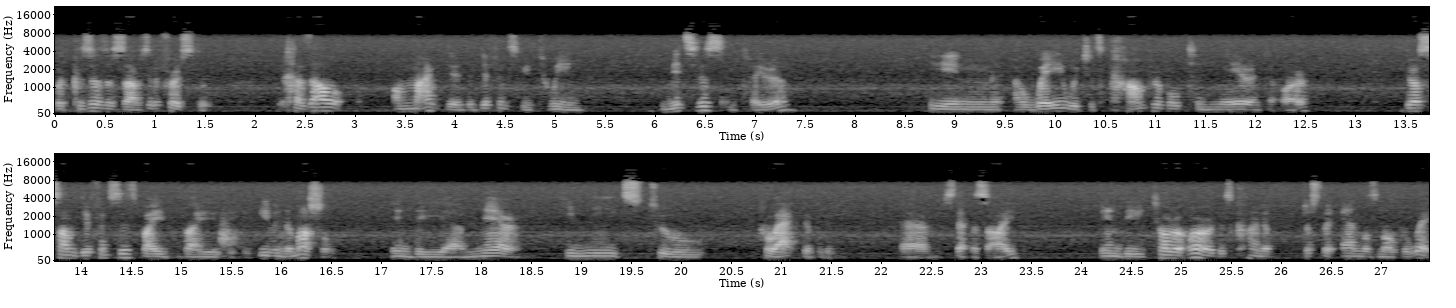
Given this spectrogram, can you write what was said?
what concerns us is obviously the first two. Chazal on the difference between mitzvahs and Torah in a way which is comparable to Ner and to Or. There are some differences by, by even the Mashal. In the um, Ner, he needs to proactively um, step aside in the Torah or there's kind of just the animals melt away.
